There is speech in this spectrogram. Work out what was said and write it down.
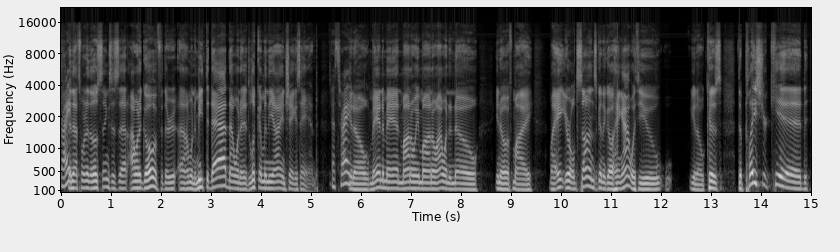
Right. And that's one of those things is that I want to go if they're uh, I want to meet the dad and I want to look him in the eye and shake his hand. That's right. You know, man to man, mano a mano. I want to know. You know, if my my eight year old son's going to go hang out with you. You know, because the place your kid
